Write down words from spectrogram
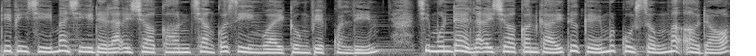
thì vị trí mà chị để lại cho con chẳng có gì ngoài công việc quản lý. Chị muốn để lại cho con gái thừa kế một cuộc sống mà ở đó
